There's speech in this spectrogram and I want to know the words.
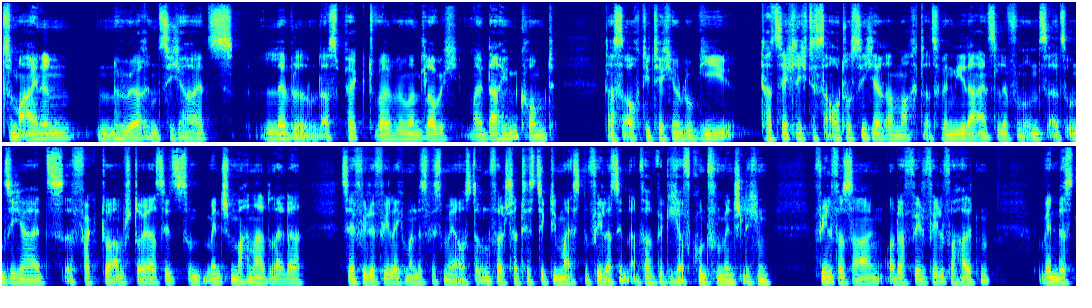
zum einen einen höheren Sicherheitslevel und Aspekt, weil wenn man, glaube ich, mal dahin kommt, dass auch die Technologie tatsächlich das Auto sicherer macht, als wenn jeder einzelne von uns als Unsicherheitsfaktor am Steuer sitzt. Und Menschen machen halt leider sehr viele Fehler. Ich meine, das wissen wir ja aus der Unfallstatistik. Die meisten Fehler sind einfach wirklich aufgrund von menschlichem Fehlversagen oder Fehl Fehlverhalten. Wenn das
